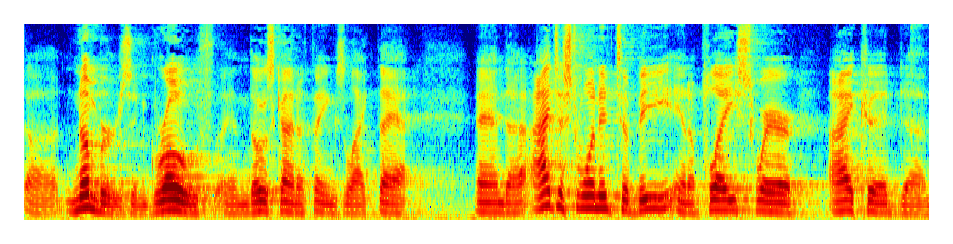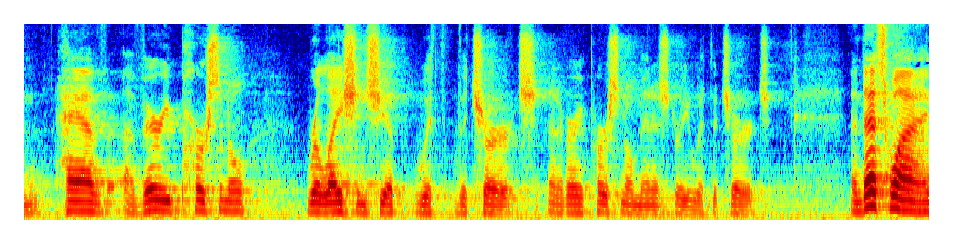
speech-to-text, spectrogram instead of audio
uh, numbers and growth and those kind of things like that. And uh, I just wanted to be in a place where I could um, have a very personal relationship with the church and a very personal ministry with the church. And that's why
